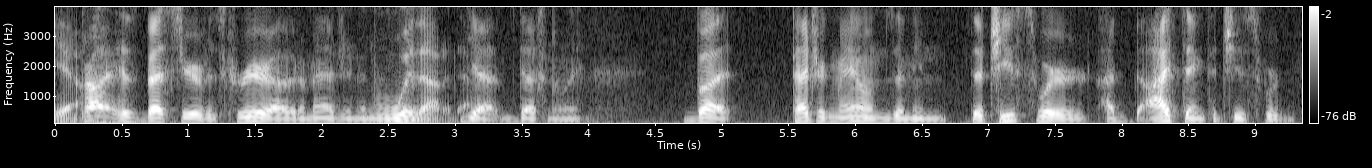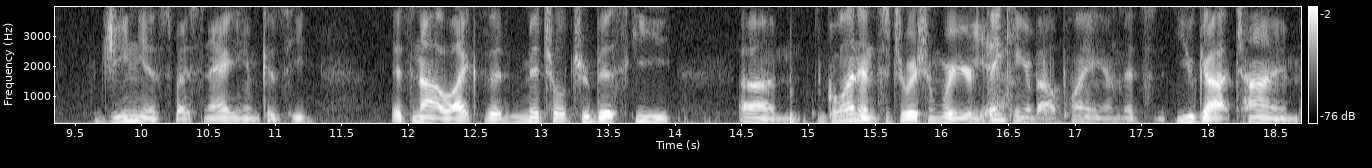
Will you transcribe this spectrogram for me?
Yeah. Probably his best year of his career, I would imagine. Without a doubt. Yeah, definitely. But Patrick Mahomes, I mean, the Chiefs were. I, I think the Chiefs were genius by snagging him because he. It's not like the Mitchell Trubisky, um, Glennon situation where you're Yeah. thinking about playing him. It's you got time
